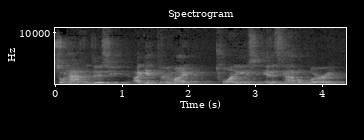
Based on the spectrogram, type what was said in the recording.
So what happens is you, I get through my 20s, and it's kind of a blurry,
